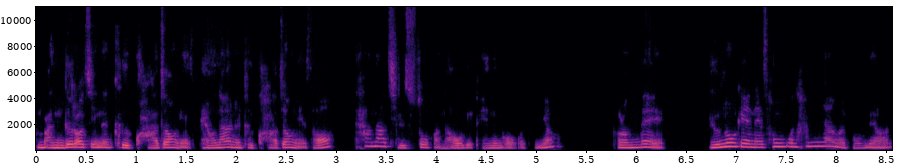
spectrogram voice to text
만들어지는 그 과정에, 변하는 그 과정에서 산화 질소가 나오게 되는 거거든요. 그런데 유노겐의 성분 함량을 보면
